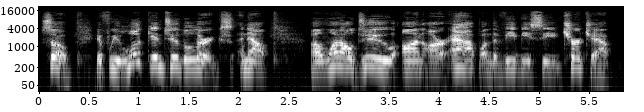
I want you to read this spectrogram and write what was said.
So, if we look into the lyrics, now uh, what I'll do on our app, on the VBC Church app,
